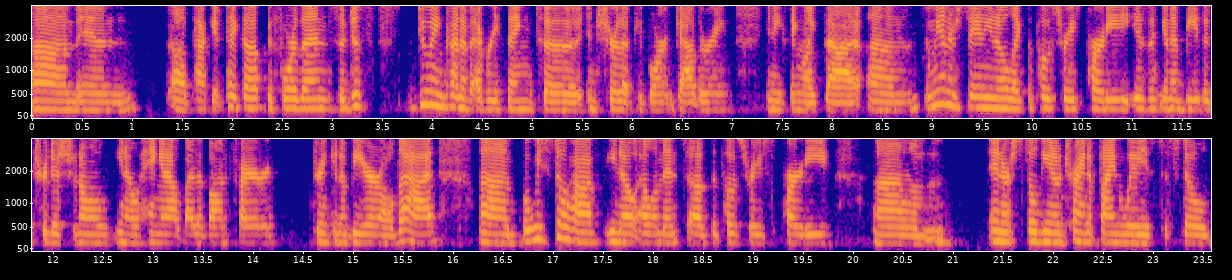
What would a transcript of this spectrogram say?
and uh, packet pickup before then. So just doing kind of everything to ensure that people aren't gathering anything like that. Um, and we understand, you know, like the post race party isn't going to be the traditional, you know, hanging out by the bonfire, drinking a beer, all that. Um, but we still have, you know, elements of the post race party um, and are still, you know, trying to find ways to still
